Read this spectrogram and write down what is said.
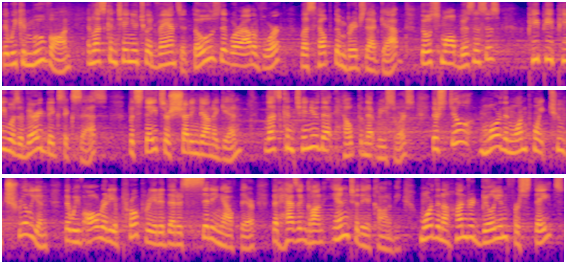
that we can move on and let's continue to advance it. Those that were out of work, let's help them bridge that gap. Those small businesses, PPP was a very big success, but states are shutting down again. Let's continue that help and that resource. There's still more than 1.2 trillion that we've already appropriated that is sitting out there that hasn't gone into the economy. More than 100 billion for states.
